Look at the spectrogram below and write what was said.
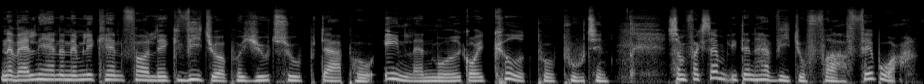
Navalny han er nemlig kendt for at lægge videoer på YouTube, der på en eller anden måde går i kødet på Putin. Som for eksempel i den her video fra februar.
